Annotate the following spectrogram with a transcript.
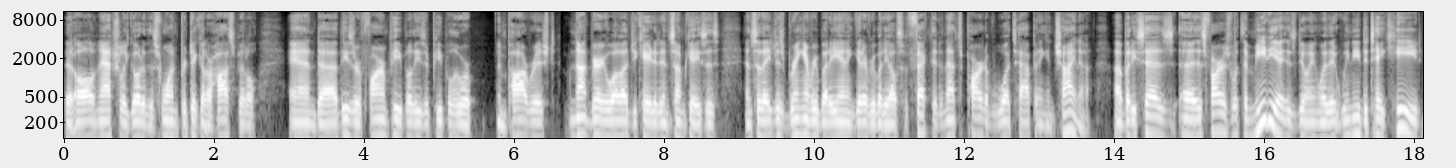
that all naturally go to this one particular hospital. And uh, these are farm people, these are people who are impoverished, not very well educated in some cases. And so they just bring everybody in and get everybody else affected. And that's part of what's happening in China. Uh, but he says, uh, as far as what the media is doing with it, we need to take heed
